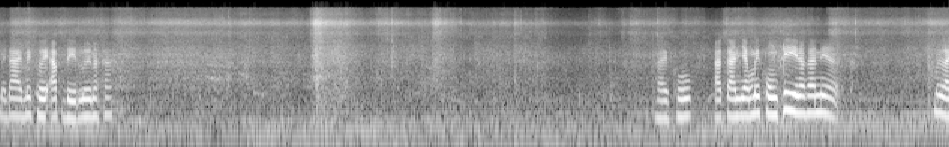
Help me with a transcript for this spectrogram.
ไม่ได้ไม่เคยอัปเดตเลยนะคะ พายโคกอาการยังไม่คงที่นะคะเนี่ย เมื่อไร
